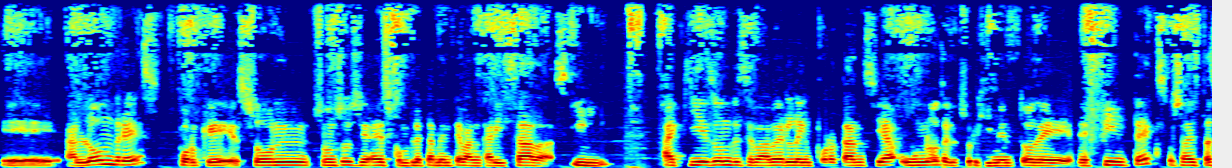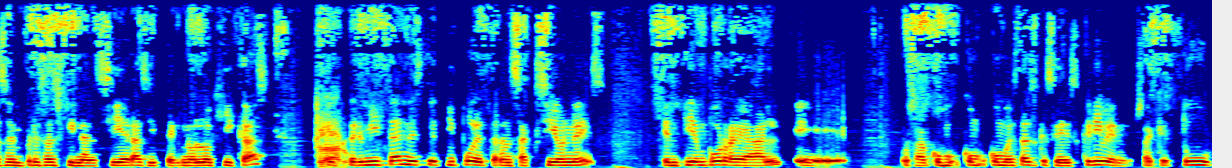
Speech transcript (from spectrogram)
eh, a Londres, porque son, son sociedades completamente bancarizadas. Y aquí es donde se va a ver la importancia, uno, del surgimiento de, de fintechs, o sea, estas empresas financieras y tecnológicas claro. que permitan este tipo de transacciones en tiempo real. Eh, o sea, como, estas que se describen, o sea, que tú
